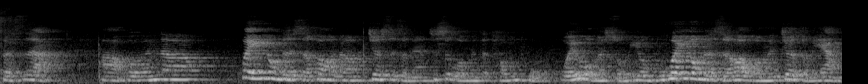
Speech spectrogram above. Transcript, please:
可是啊，啊，我们呢会用的时候呢，就是怎么样？就是我们的童仆为我们所用；不会用的时候，我们就怎么样？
